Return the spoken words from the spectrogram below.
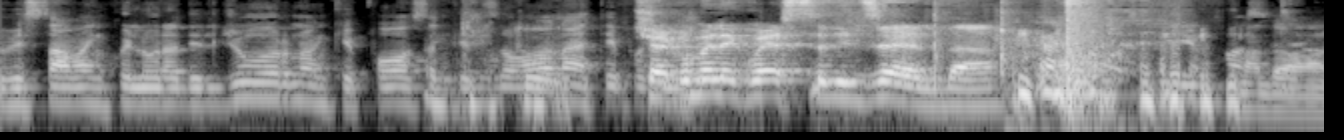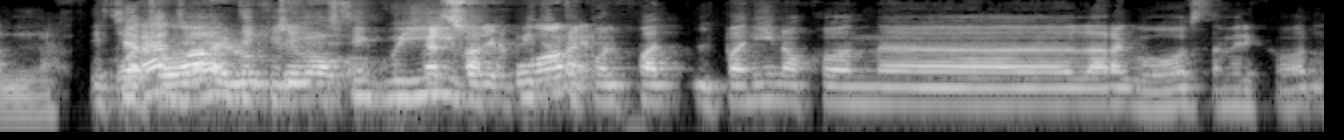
dove stava in quell'ora del giorno, in che posto, in che zona. E Cioè potevi- come le quest di Zelda. Madonna. E c'era trovare gente che l'ultimo li seguiva, capito? Tipo il, pa- il panino con eh, l'aragosta, mi ricordo.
